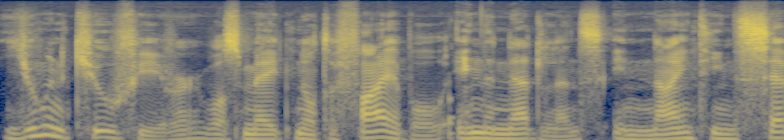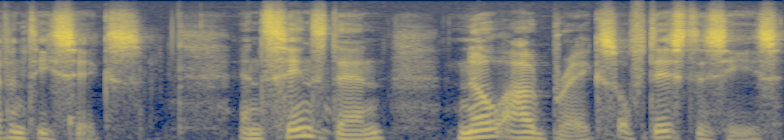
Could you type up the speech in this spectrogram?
human Q fever was made notifiable in the Netherlands in 1976, and since then no outbreaks of this disease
